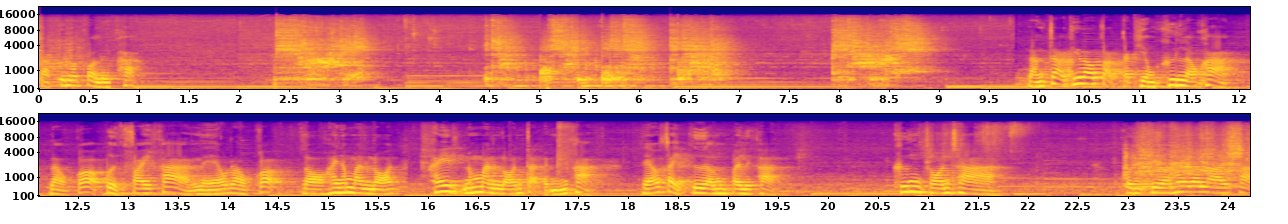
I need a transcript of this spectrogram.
ตักขึ้นมาก่อนเลยค่ะหลังจากที่เราตักกระเทียมขึ้นแล้วค่ะ เราก็เปิดไฟค่ะ แล้วเราก็รอให้น้ำมันร้อน ให้น้ำมันร้อนจัดแบบนี้ค่ะ แล้วใส่เกลือลงไปเลยค่ะ ครึ่งช้อนชา คนเกลือให้ละลายค่ะ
